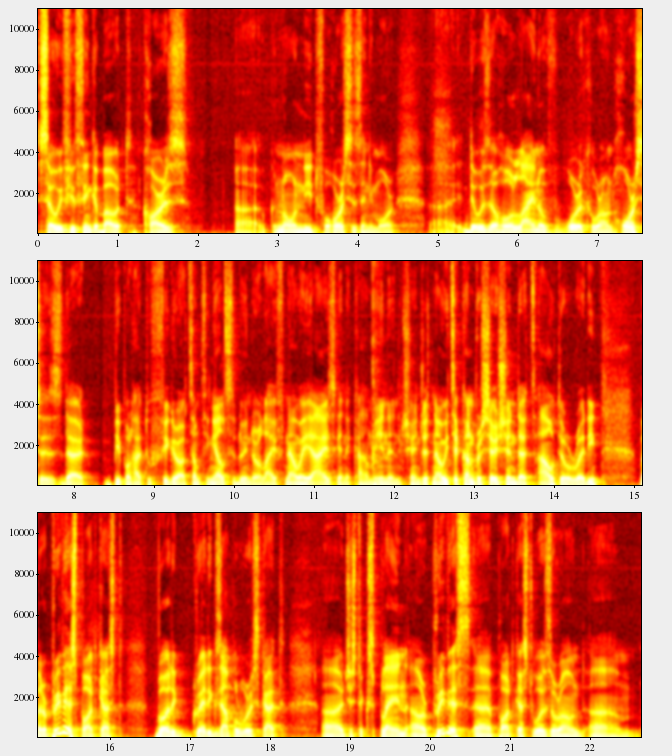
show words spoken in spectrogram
So if you think about cars, uh, no need for horses anymore. Uh, there was a whole line of work around horses that people had to figure out something else to do in their life. Now AI is going to come in and change it. Now it's a conversation that's out there already, but our previous podcast brought a great example where Scott uh, just explained. Our previous uh, podcast was around um,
